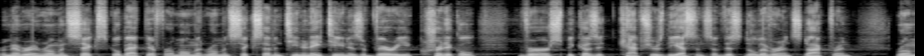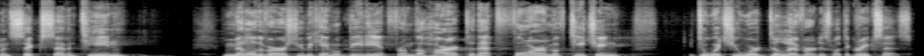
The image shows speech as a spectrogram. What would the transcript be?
Remember in Romans 6, go back there for a moment. Romans 6, 17 and 18 is a very critical verse because it captures the essence of this deliverance doctrine. Romans 6, 17, middle of the verse, you became obedient from the heart to that form of teaching to which you were delivered, is what the Greek says.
